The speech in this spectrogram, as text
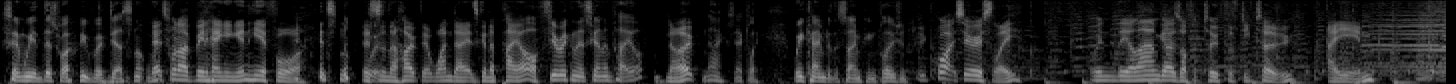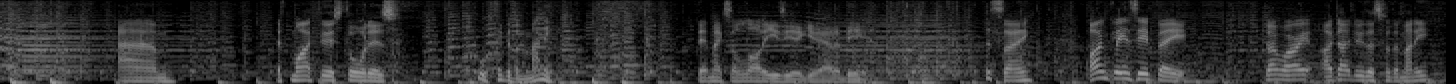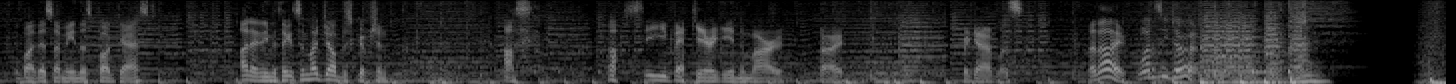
So we, that's why we worked out. It's not. That's what I've been hanging in here for. It's not. It's in the hope that one day it's going to pay off. Do you reckon that's going to pay off? No, No, exactly. We came to the same conclusion. quite seriously, when the alarm goes off at 2:52 a.m., um, if my first thought is, "Oh, think of the money," that makes it a lot easier to get out of bed. Just saying. I'm Glenn ZB. Don't worry, I don't do this for the money, and by this I mean this podcast. I don't even think it's in my job description. I'll, I'll see you back here again tomorrow, though. Regardless. I know. Why does he do it?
